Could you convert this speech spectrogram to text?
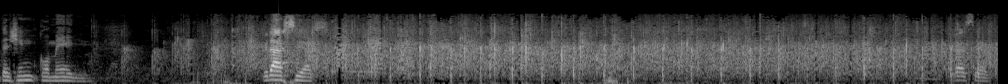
de gent com ell. Gràcies. Gràcies.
